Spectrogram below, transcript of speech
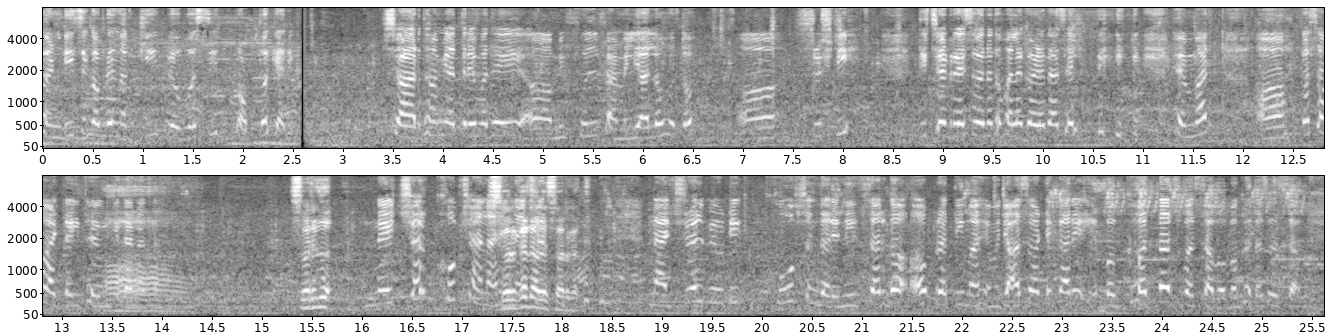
थंडीचे कपडे नक्की व्यवस्थित प्रॉपर कॅरी. चारधाम यात्रेमध्ये मी फुल फॅमिली आलो होतो. सृष्टी तिच्या ड्रेसवरनं तुम्हाला कळत असेल ती हेमंत. कसं वाटतं इथे येऊन स्वर्ग. नेचर खूप छान आहे. स्वर्गात आलं Nature- स्वर्गात. नॅचरल ब्युटी खूप सुंदर आहे. निसर्ग अप्रतिम आहे. म्हणजे असं वाटतं का रे बघतच बसावं बघतच बसावं.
